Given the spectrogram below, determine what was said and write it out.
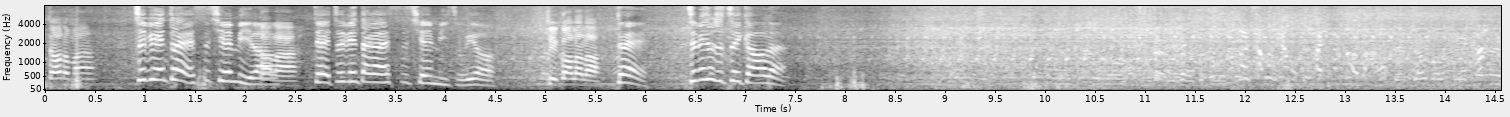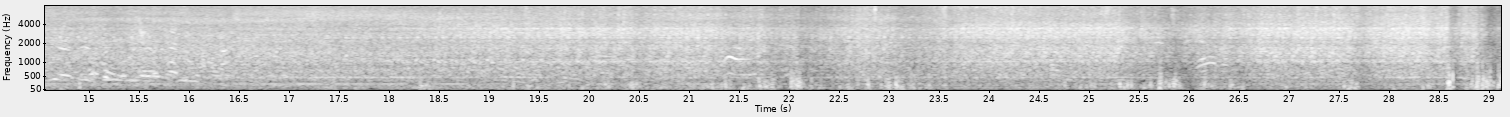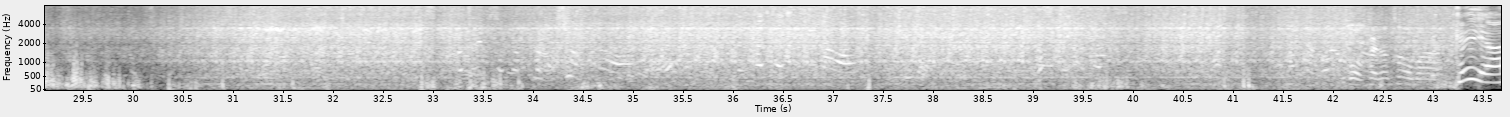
高了吗？这边对四千米了。到了。对，这边大概四千米左右。最高了了。对，这边就是最高了。帮我拍张照吗？可以啊。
